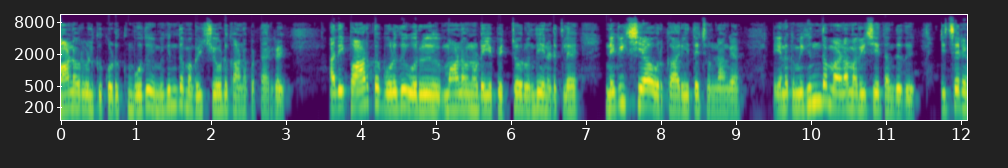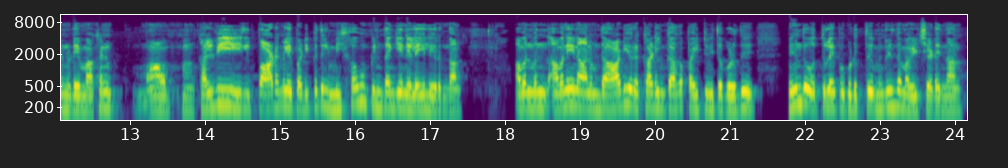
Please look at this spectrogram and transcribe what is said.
மாணவர்களுக்கு கொடுக்கும்போது மிகுந்த மகிழ்ச்சியோடு காணப்பட்டார்கள். அதை பார்த்த பொழுது ஒரு மாணவனுடைய பெற்றோர் வந்து என்னிடத்துல நெகிழ்ச்சியா ஒரு காரியத்தை சொன்னாங்க. எனக்கு மிகுந்த மன மகிழ்ச்சியை தந்தது. டீச்சர் என்னுடைய மகன் கல்வியில் பாடங்களை படிப்பதில் மிகவும் பின்தங்கிய நிலையில் இருந்தான். அவன் வந் அவனை நான் இந்த ஆடியோ ரெக்கார்டிங்காக பயிற்றுவித்த பொழுது மிகுந்த ஒத்துழைப்பு கொடுத்து மிகுந்த மகிழ்ச்சி அடைந்தான்.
